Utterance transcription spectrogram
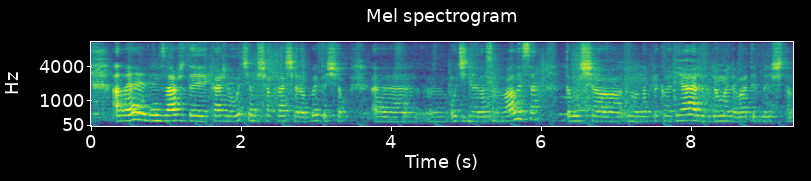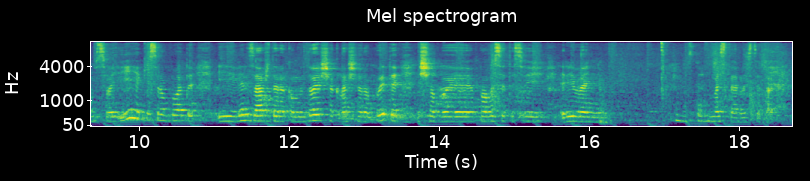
але він завжди каже учням, що краще робити, щоб е, учні розвивалися. Тому що, ну, наприклад, я люблю малювати більш там свої якісь роботи, і він завжди рекомендує, що краще робити, щоб повисити свій рівень майстерності. Так.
